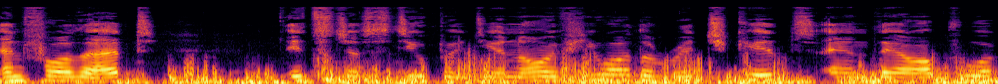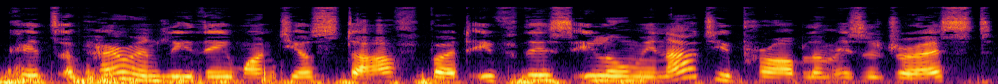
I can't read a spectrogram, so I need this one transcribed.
and for that, it's just stupid, you know. If you are the rich kids and there are poor kids, apparently they want your stuff. But if this Illuminati problem is addressed,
